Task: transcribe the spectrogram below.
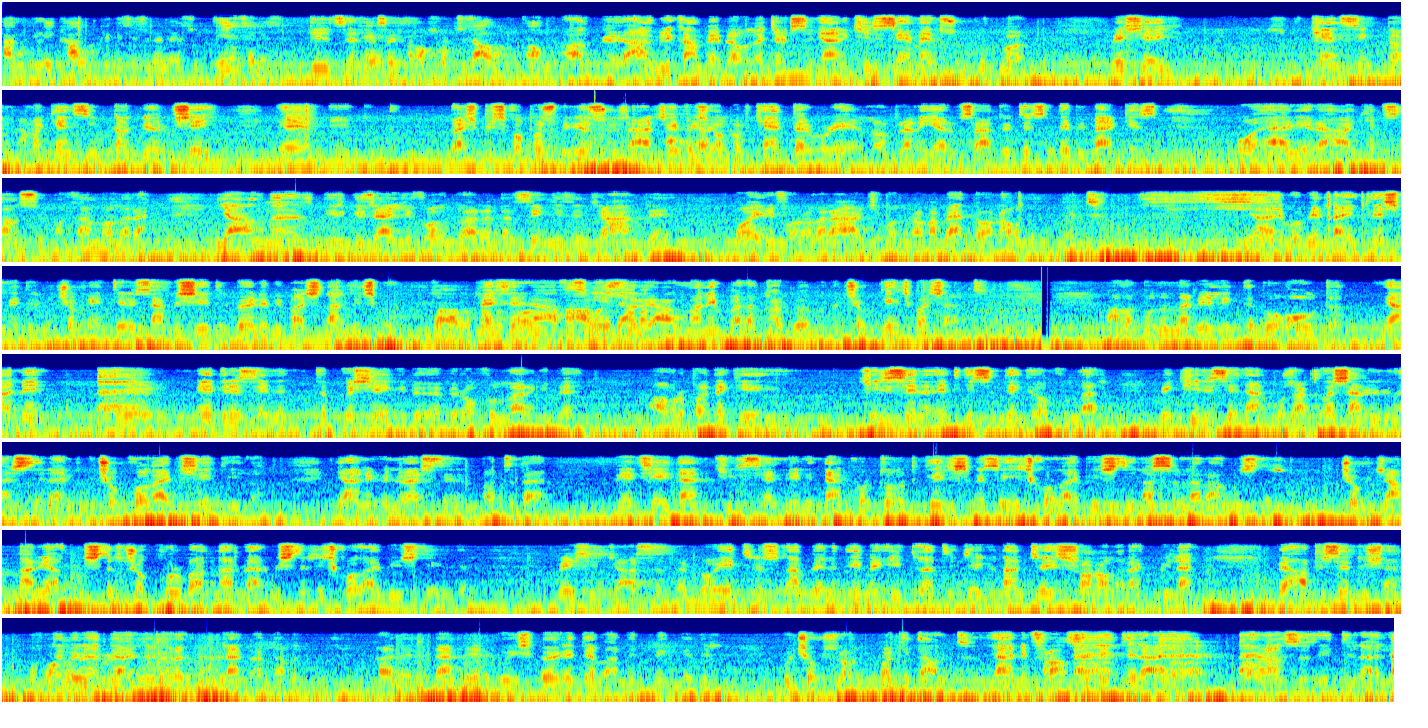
Anglikan Kilisesi'ne mensup değilseniz değilseniz Cambridge ve Oxford sizi almıyor. Almıyor. almıyor. Ya Anglikan bebe olacaksın. Yani kiliseye mensupluk bu. ve şey Kensington ama Kensington diyorum şey e, Başpiskopos biliyorsunuz Archiepiskop Canterbury Londra'nın yarım saat ötesinde bir merkez o her yere hakim sansür makamı olarak yalnız bir güzellik oldu arada 8. Hamdi o herif oralara hakim olur ama ben de ona olurum dedi. Yani bu bir laikleşmedir. Bu çok enteresan bir şeydir. Böyle bir başlangıç bu. Ford Mesela kafasını yedi ama Avusturya Alman İmparatorluğu bunu çok geç başardı. Ama bununla birlikte bu oldu. Yani e, medresenin tıpkı şey gibi öbür okullar gibi Avrupa'daki kilisenin etkisindeki okullar ve kiliseden uzaklaşan üniversiteler gibi çok kolay bir şey değil o. Yani üniversitenin batıda bir şeyden kilisenin elinden kurtulup gelişmesi hiç kolay bir iş değil. Asırlar almıştır. Çok canlar yakmıştır. Çok kurbanlar vermiştir. Hiç kolay bir iş değildir. 5. asırda Boetius'tan beri değil mi ilk Latince Yunancayı son olarak bilen ve hapise düşen muhtemelen de öldürülen. öldü- öldürülen adamın kaderinden beri bu iş böyle devam etmektedir. Bu çok zor bir vakit aldı. Yani Fransız ihtilali, Fransız ihtilali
